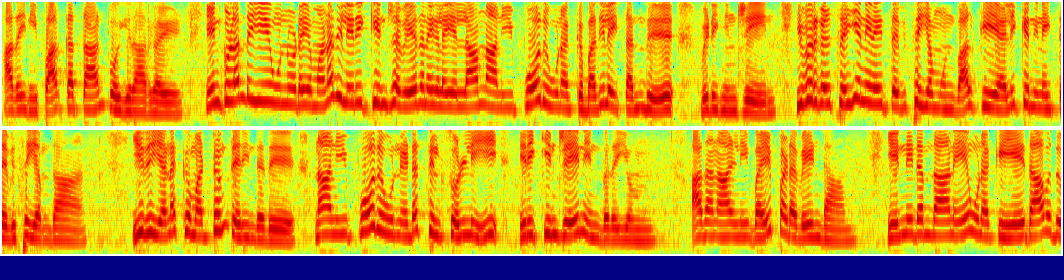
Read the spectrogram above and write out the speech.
அதை நீ பார்க்கத்தான் போகிறார்கள். என் குழந்தையே உன்னுடைய மனதில் இருக்கின்ற வேதனைகளை எல்லாம் நான் இப்போது உனக்கு பதிலை தந்து விடுகின்றேன். இவர்கள் செய்ய நினைத்த விஷயம் உன் வாழ்க்கையை அழிக்க நினைத்த விஷயம்தான். இது எனக்கு மட்டும் தெரிந்தது. நான் இப்போது உன்னிடத்தில் சொல்லி இருக்கின்றேன் என்பதையும். அதனால் நீ பயப்பட வேண்டாம். என்னிடம்தானே உனக்கு ஏதாவது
